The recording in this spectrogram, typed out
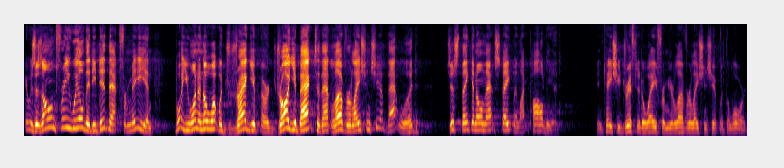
It was his own free will that he did that for me. And boy, you want to know what would drag you or draw you back to that love relationship? That would. Just thinking on that statement like Paul did, in case you drifted away from your love relationship with the Lord.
